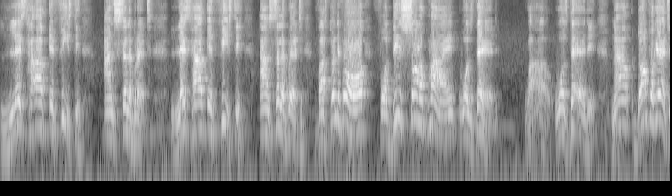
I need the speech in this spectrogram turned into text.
Let's have a feast and celebrate. Let's have a feast and celebrate. Verse 24 For this son of mine was dead. Wow, was dead. Now, don't forget,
